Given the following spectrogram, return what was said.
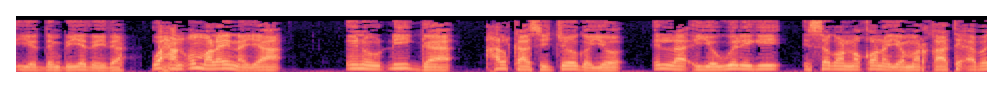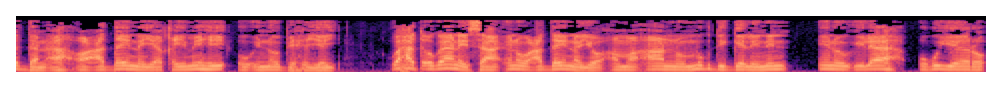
iyo dembiyadayda waxaan u malaynayaa inuu dhiigga halkaasi joogayo ilaa iyo weligii isagoo noqonaya markhaati abaddan ah oo caddaynaya qiimihii uu inoo bixiyey. Waxaad ogaanaysaa inuu caddaynayo ama aannu mugdi gelinin inuu ilaah ugu yeedho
